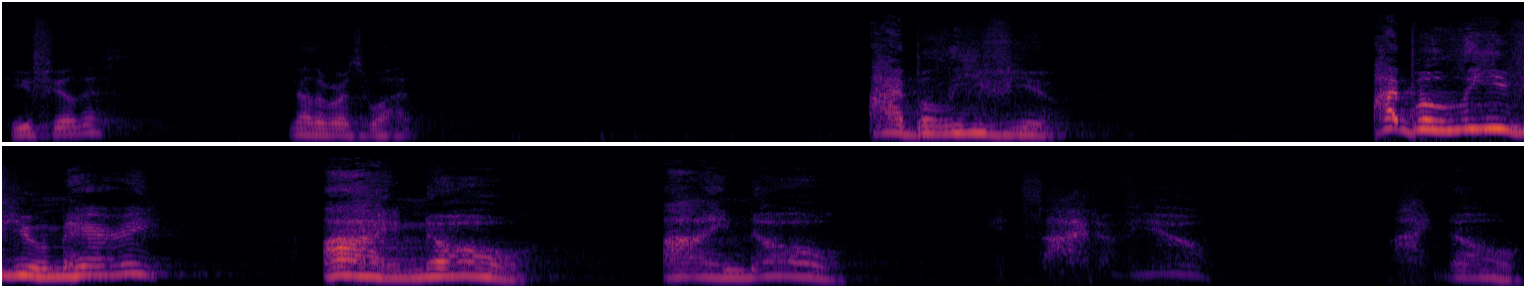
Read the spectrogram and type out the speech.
Do you feel this? In other words, what? I believe you. I believe you, Mary. I know. I know. Inside of you, I know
